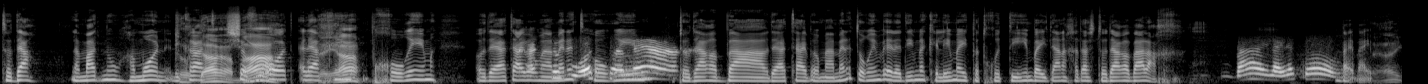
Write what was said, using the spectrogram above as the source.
תודה. למדנו המון לקראת שבועות. לאחים בכורים. הודיה טייבר, מאמנת הורים. שמח. תודה רבה, הודיה טייבר, מאמנת הורים וילדים לכלים ההתפתחותיים בעידן החדש. תודה רבה לך. ביי, לילה טוב. ביי ביי. ביי.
